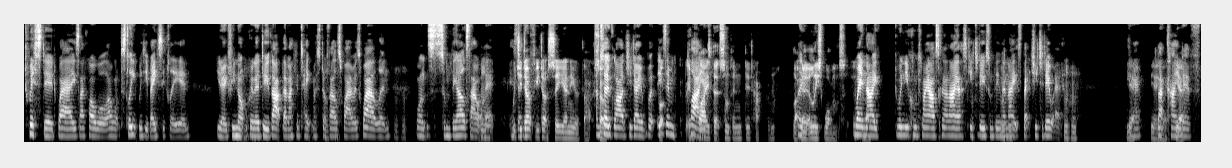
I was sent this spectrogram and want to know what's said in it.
twisted where he's like, oh well, I want to sleep with you basically, and you know, if you're not Mhm. going to do that, then I can take my stuff Mhm. elsewhere as well, and Mhm. wants something else out of Mm. it. Which you don't of- you don't see any of that. I'm so, glad you don't, but, it's implied, implied that something did happen, like, Like, at least once. when I when you come to my house and I ask you to do something, then Mhm. I expect you to do it. hmm You Yeah, know, yeah, that yeah, kind yeah. of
